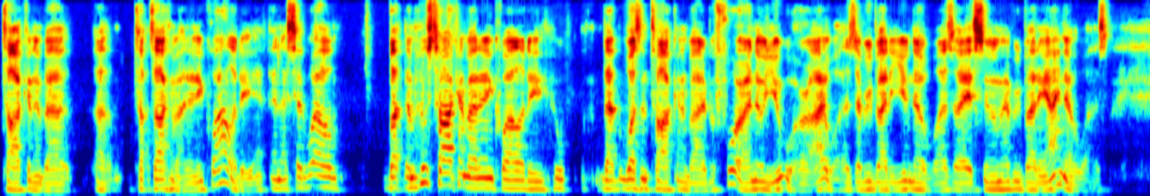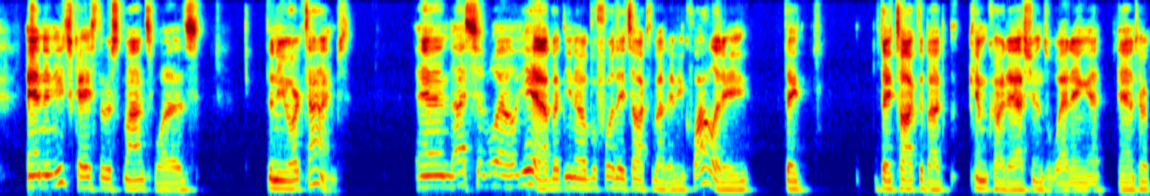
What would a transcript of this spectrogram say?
talking about uh, t- talking about inequality, and I said, well, but um, who's talking about inequality who that wasn't talking about it before? I know you were, I was, everybody you know was, I assume everybody I know was, and in each case the response was the New York Times, and I said, well, yeah, but you know, before they talked about inequality, they they talked about Kim Kardashian's wedding and her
